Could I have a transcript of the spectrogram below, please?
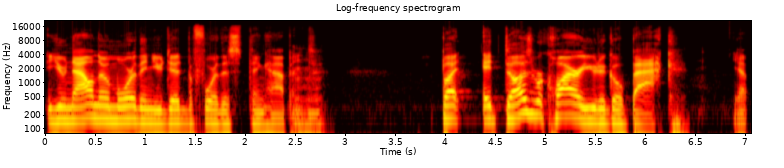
you now know more than you did before this thing happened. Mm-hmm. But it does require you to go back. Yep.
